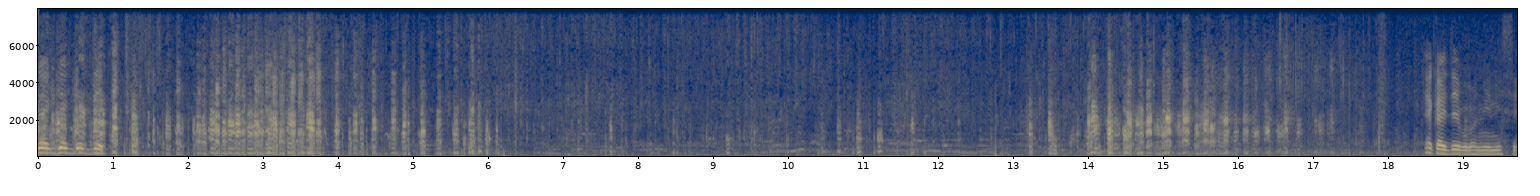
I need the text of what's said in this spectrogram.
দেখ দেখ দেখ দেখ। একাই যাইব নিয়ে নিছে।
